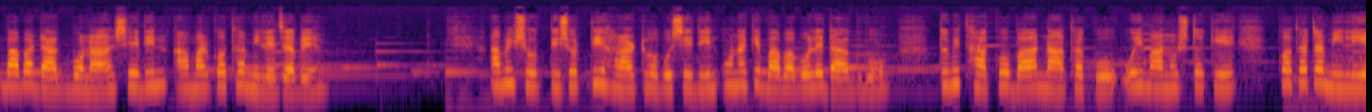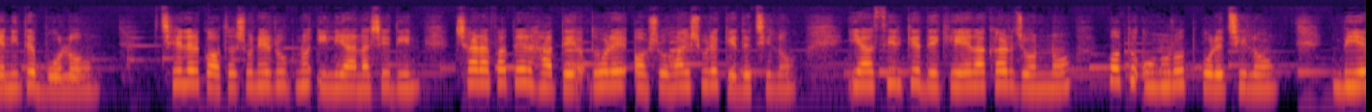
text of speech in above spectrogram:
বাবা ডাকবো না, সেদিন আমার কথা মিলে যাবে। আমি সত্যি সত্যি হার্ট হব সেদিন ওনাকে বাবা বলে ডাকবো। তুমি থাকো বা না থাকো, ওই মানুষটাকে কথাটা মিলিয়ে নিতে বলো। ছেলের কথা শুনে রুগ্ন ইলিয়ানা সেদিন সারাফাতের হাতে ধরে অসহায় সুরে কেঁদেছিল। ইয়াসিরকে দেখে রাখার জন্য কত অনুরোধ করেছিল। বিয়ে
